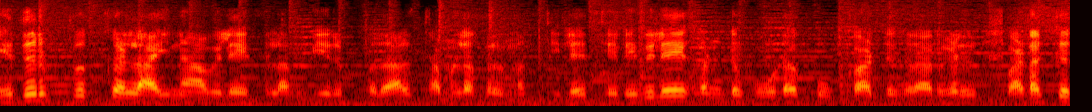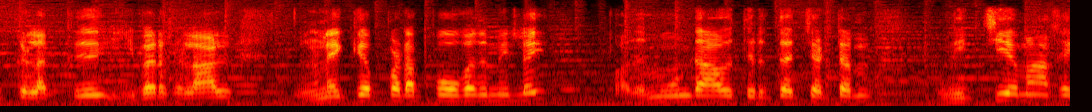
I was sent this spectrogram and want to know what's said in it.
எதிர்ப்புகள் ஐநாவிலே கிளம்பி இருப்பதால் தமிழர்கள் மத்தியிலே தெருவிலே கண்டு கூட கூக்காட்டுகிறார்கள். வடக்கு கிழக்கு இவர்களால் இணைக்கப்பட போவதும் இல்லை பதிமூன்றாவது திருத்தச் சட்டம் நிச்சயமாக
